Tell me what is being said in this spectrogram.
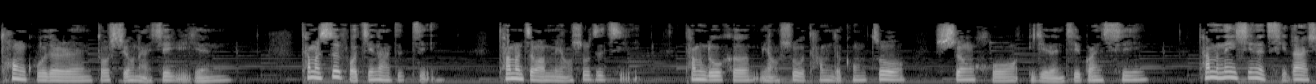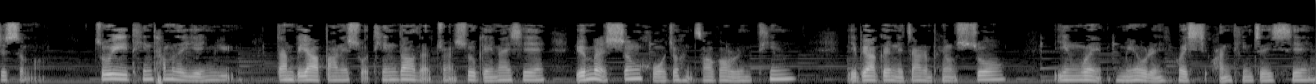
痛苦的人，都使用哪些语言？他们是否接纳自己？他们怎么描述自己？他们如何描述他们的工作、生活以及人际关系？他们内心的期待是什么？注意听他们的言语。但不要把你所听到的转述给那些原本生活就很糟糕的人听，也不要跟你的家人朋友说，因为没有人会喜欢听这些。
